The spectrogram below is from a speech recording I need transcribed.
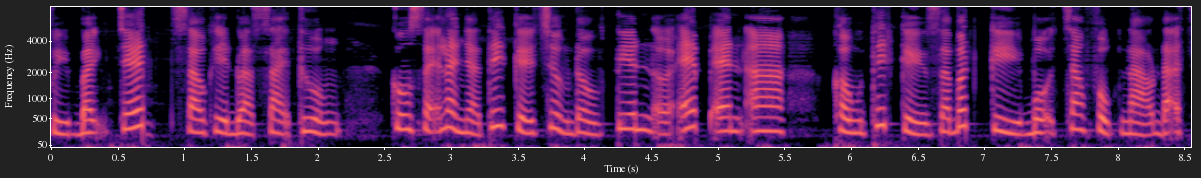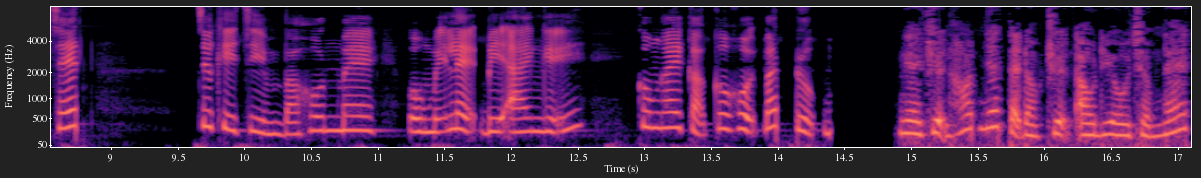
vì bệnh chết sau khi đoạt giải thưởng. Cũng sẽ là nhà thiết kế trưởng đầu tiên ở FNA không thiết kế ra bất kỳ bộ trang phục nào đã chết. Trước khi chìm vào hôn mê, Uông Mỹ Lệ bị ai nghĩ, cô ngay cả cơ hội bắt được. Nghe chuyện hot nhất tại đọc truyện audio.net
